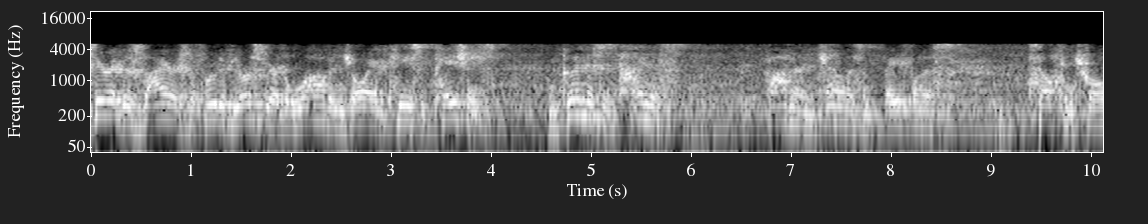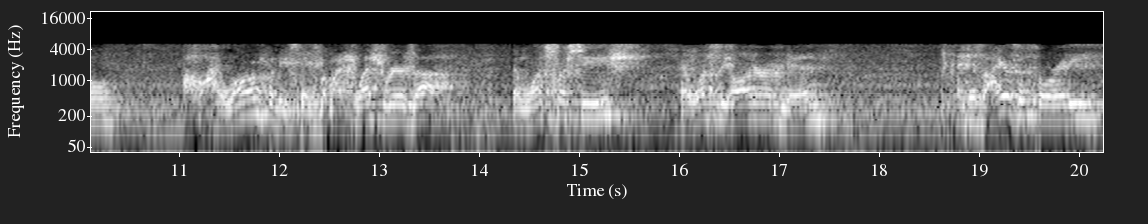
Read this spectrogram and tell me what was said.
spirit desires the fruit of your spirit, the love and joy and peace and patience and goodness and kindness, Father, and gentleness and faithfulness, self-control, oh, I long for these things, but my flesh rears up and wants prestige and wants the honor of men and desires authority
